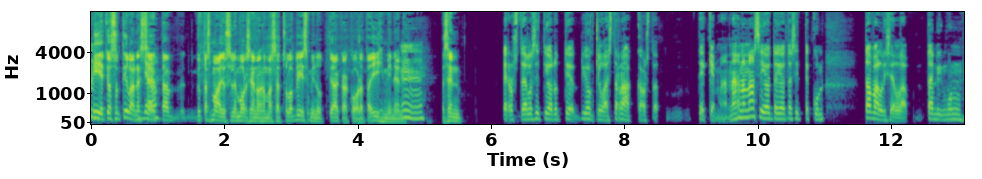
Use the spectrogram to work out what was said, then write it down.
Niin, että jos on tilanne se, että kun tässä Maajussille Morsian ohjelmassa, että sulla on viisi minuuttia aikaa kohdata ihminen, mm. ja sen Perusteella sitten joudut jo- jonkinlaista raakkausta tekemään. Nämähän on asioita, joita sitten kun tavallisella tai niin kuin,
